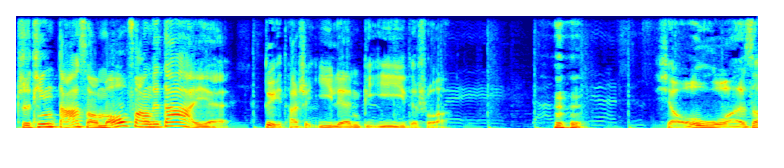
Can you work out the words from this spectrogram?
只听打扫茅房的大爷对他是一脸鄙夷的说：“哼哼，小伙子，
